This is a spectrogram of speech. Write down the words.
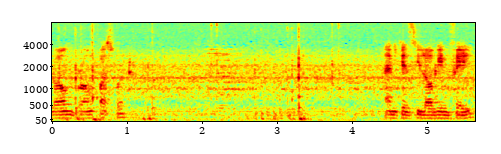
long wrong password. And you can see login failed.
